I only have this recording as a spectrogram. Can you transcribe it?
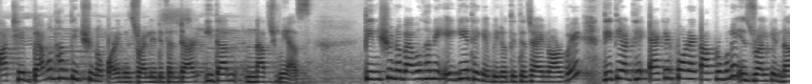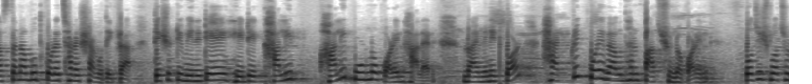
পাঠিয়ে ব্যবধান তিন করেন ইসরায়েলি ডিফেন্ডার ইদ ইদান নাজমিয়াস। তিন শূন্য ব্যবধানে এগিয়ে থেকে বিরতিতে যায় নরওয়ে। দ্বিতীয়ার্ধে একের পর এক আক্রমণে ইসরায়েলকে নাস্তানাবুদ করে ছাড়ে স্বাগতিকরা। তেষট্টি মিনিটে হেডে খালি হালি পূর্ণ করেন হাল্যান্ড নয় মিনিট পর হ্যাট্রিক করে ব্যবধান পাঁচ শূন্য করেন। পঁচিশ বছর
